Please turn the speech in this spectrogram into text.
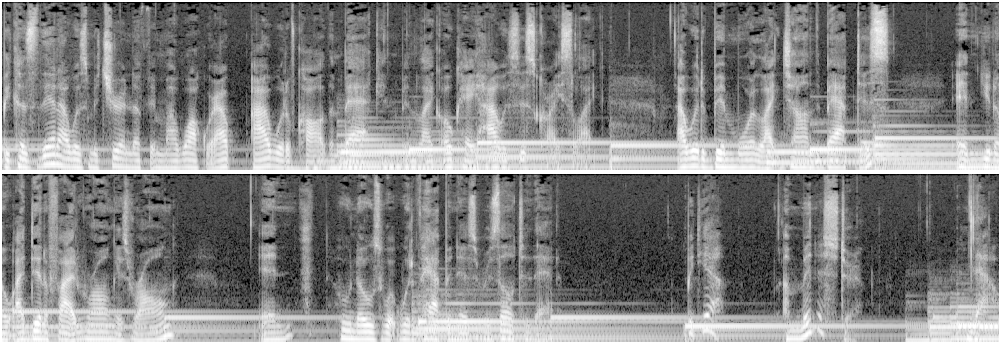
because then I was mature enough in my walk where I, I would have called them back and been like, okay, how is this Christ like? I would have been more like John the Baptist and, you know, identified wrong as wrong. And who knows what would have happened as a result of that. But yeah, a minister. Now,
